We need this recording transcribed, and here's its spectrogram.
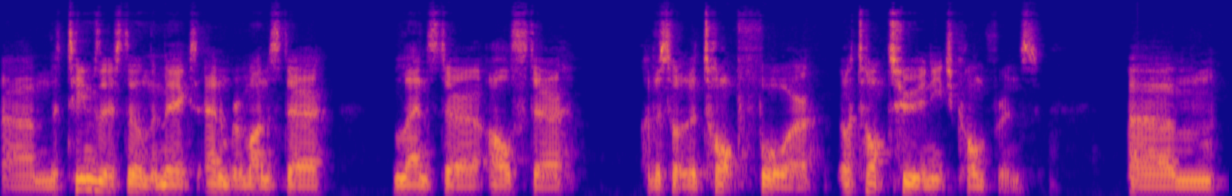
um, the teams that are still in the mix: Edinburgh, Munster, Leinster, Ulster, are the sort of the top four or top two in each conference. Um,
